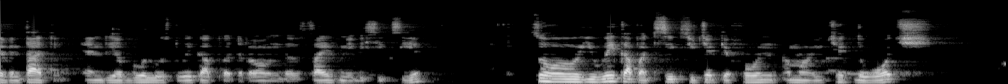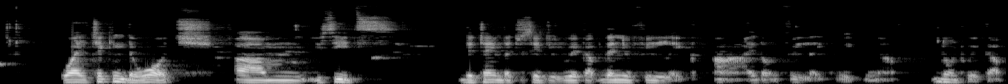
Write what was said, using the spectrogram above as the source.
7.30 and your goal was to wake up at around uh, 5 maybe 6 yeah? So you wake up at 6 you check your phone um, you check the watch. While checking the watch um, you see it's the time that you said you'll wake up then you feel like ah, i don't feel like waking up don't wake up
